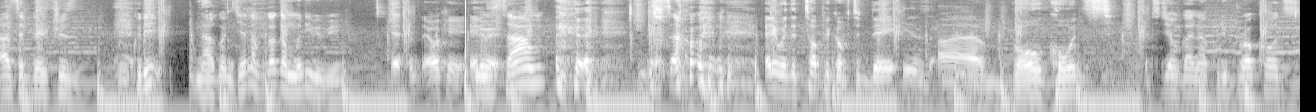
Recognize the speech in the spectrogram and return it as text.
ase berecuzi ni ukuri ntabwo njye navugaga muri ibi bintu. Okay anyway. sam sam anyway the topic of today is uh bro codes. Tugiye kuganira kuri bro codes.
